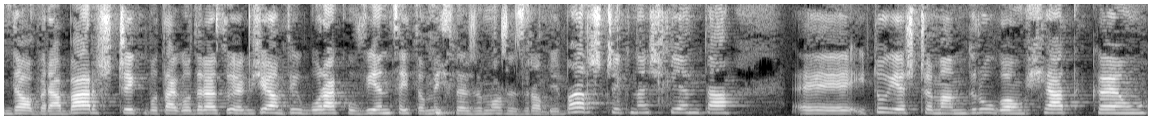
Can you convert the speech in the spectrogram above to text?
Dobra, barszczyk, bo tak od razu jak wzięłam tych buraków więcej, to myślę, że może zrobię barszczyk na święta. I tu jeszcze mam drugą siatkę.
